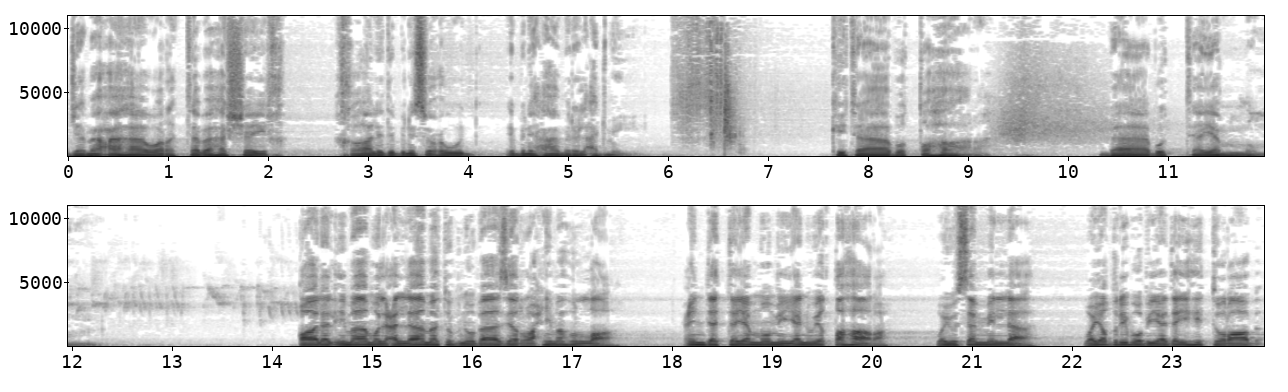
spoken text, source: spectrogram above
جمعها ورتبها الشيخ خالد بن سعود بن عامر العجمي. كتاب الطهارة. باب التيمم. قال الإمام العلامة ابن باز رحمه الله عند التيمم ينوي الطهارة ويسمي الله ويضرب بيديه التراب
